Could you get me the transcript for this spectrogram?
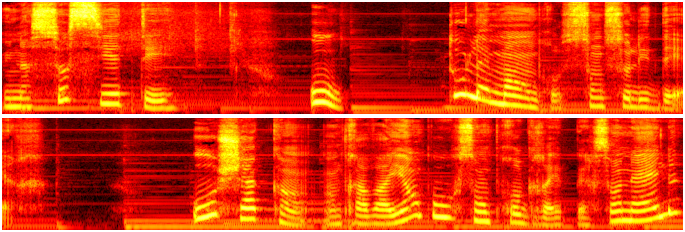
une société où tous les membres sont solidaires, où chacun, en travaillant pour son progrès personnel,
